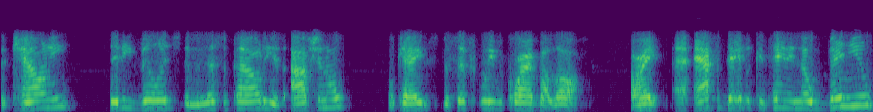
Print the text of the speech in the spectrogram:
the county, city, village, the municipality is optional, okay, specifically required by law. All right, An affidavit containing no venue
